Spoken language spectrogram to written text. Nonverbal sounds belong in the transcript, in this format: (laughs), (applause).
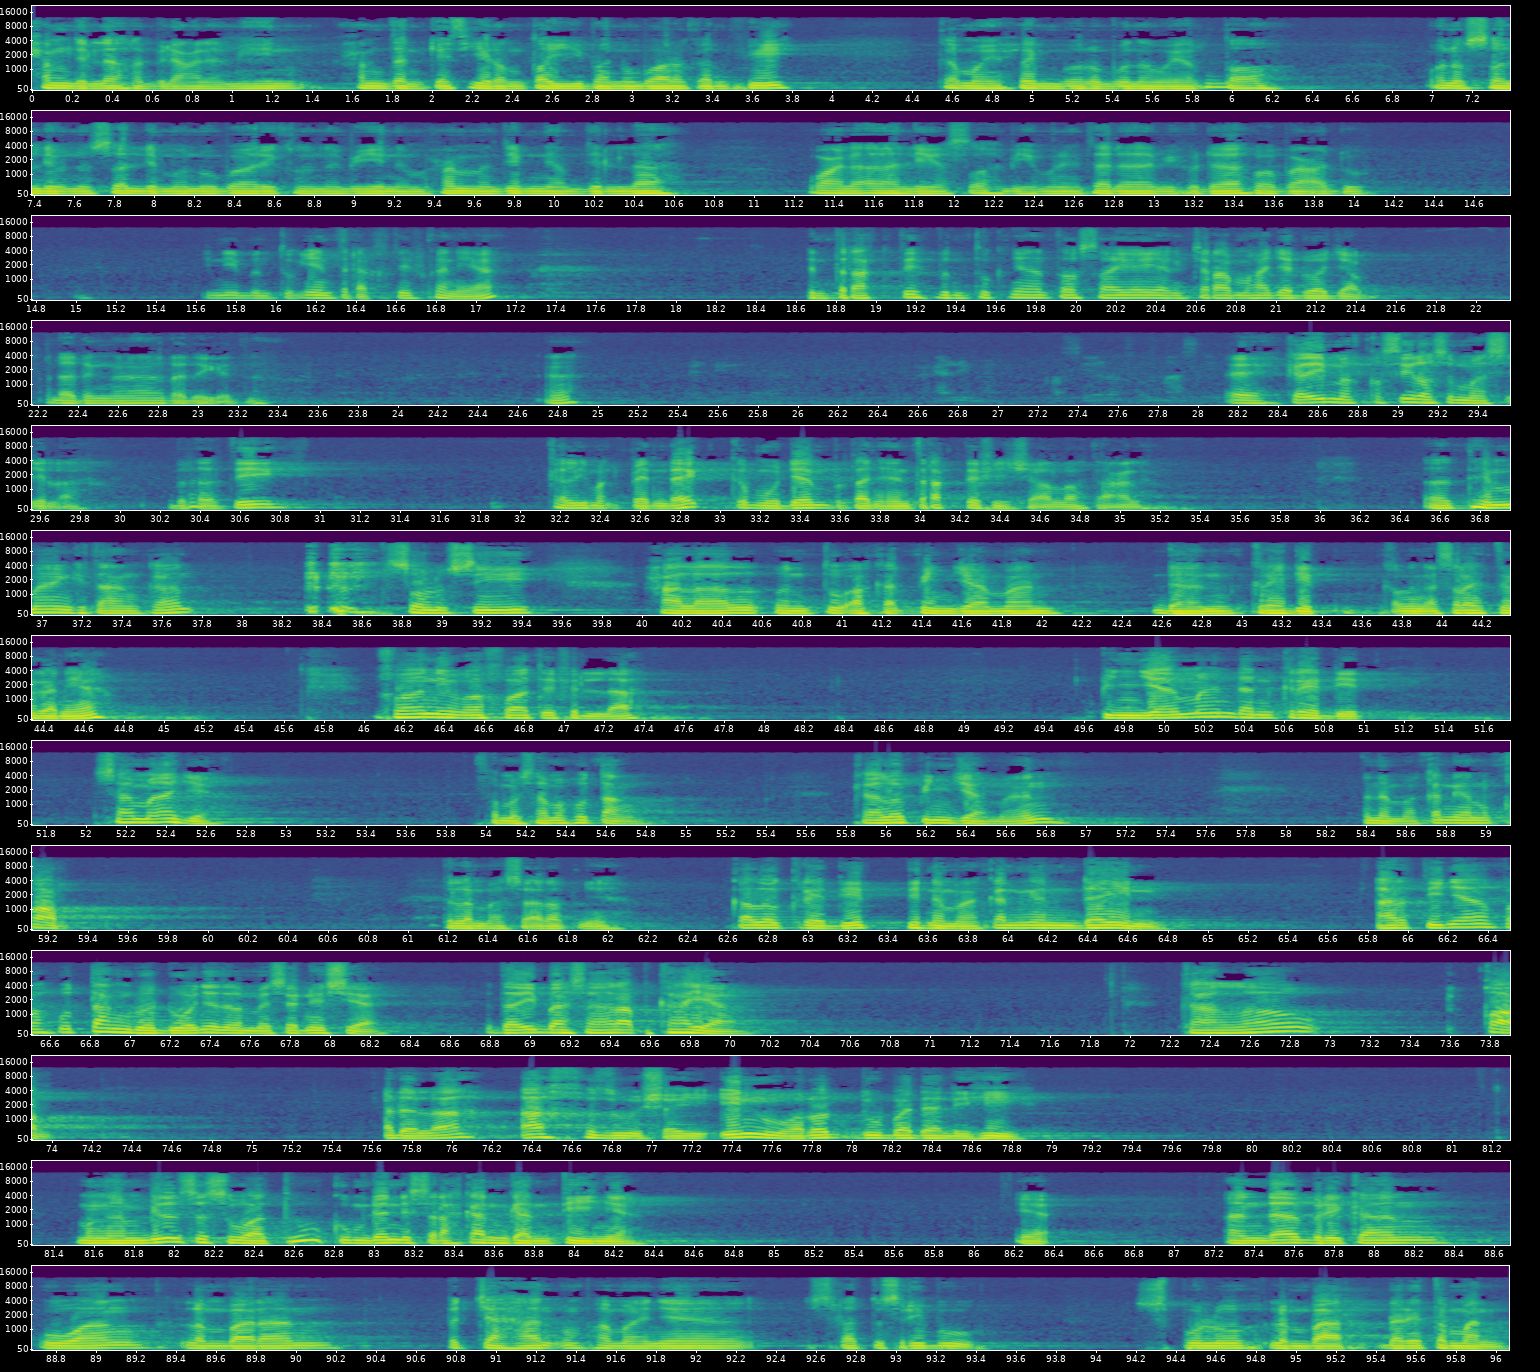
الحمد لله رب العالمين حمدا كثيرا طيبا مباركا فيه كما يحب ربنا ويرضاه ونصلي ونسلم ونبارك على نبينا محمد بن عبد الله وعلى آله وصحبه من اهتدى بهداه وبعد Ini bentuknya interaktif kan ya? Interaktif bentuknya atau saya yang ceramah aja dua jam? Ada dengar, ada gitu. Hah? Eh, kalimat qasirah sumas'ilah. Berarti kalimat pendek kemudian pertanyaan interaktif insyaallah taala. E, tema yang kita angkat (clears throat) solusi halal untuk akad pinjaman dan kredit. Kalau nggak salah itu kan ya. Ikhwani wa akhwati fillah. Pinjaman dan kredit sama aja. Sama-sama hutang. Kalau pinjaman dinamakan dengan qard dalam bahasa Arabnya. Kalau kredit dinamakan dengan dain. Artinya apa? Hutang dua-duanya dalam bahasa Indonesia. Tetapi bahasa Arab kaya. Kalau qard adalah akhzu syai'in wa. Mengambil sesuatu kemudian diserahkan gantinya. Ya. Anda berikan uang lembaran pecahan umpamanya 100 ribu 10 lembar dari teman.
